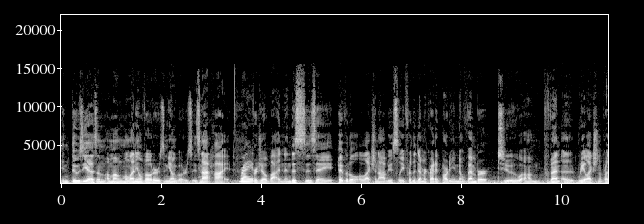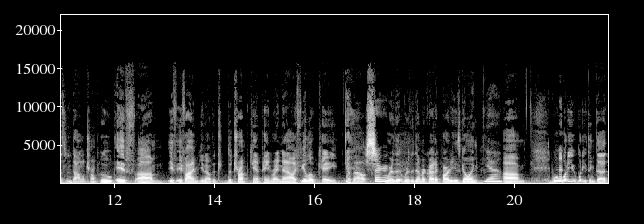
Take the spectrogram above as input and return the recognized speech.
enthusiasm among millennial voters and young voters is not high Right. for Joe Biden. And this is a pivotal election, obviously, for the Democratic Party in November to um, prevent a reelection of President Donald Trump. Who, if um, if, if I'm, you know, the, the Trump campaign right now, I feel okay about Sure. where the where the Democratic Party is going. Yeah. Um, wh- what do you what do you think that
